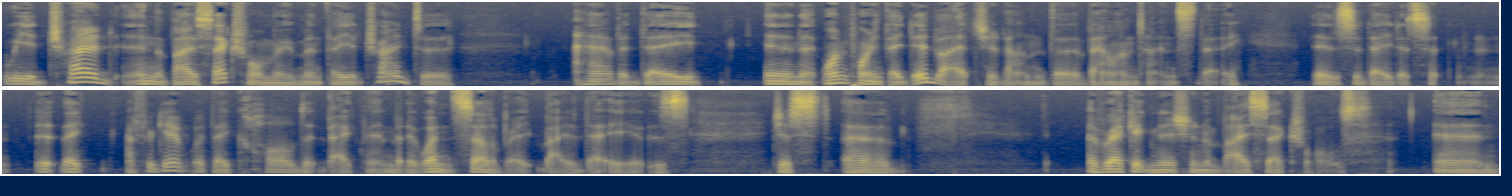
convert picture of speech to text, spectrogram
we had tried in the bisexual movement, they had tried to have a day, and at one point they did latch it on the Valentine's Day is a day to they I forget what they called it back then, but it wasn't celebrate Bi Day. It was just uh, a recognition of bisexuals, and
